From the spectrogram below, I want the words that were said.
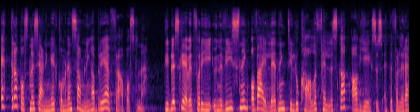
Etter apostlenes gjerninger kommer det en samling av brev fra apostlene. De ble skrevet for å gi undervisning og veiledning til lokale fellesskap av Jesus-etterfølgere,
